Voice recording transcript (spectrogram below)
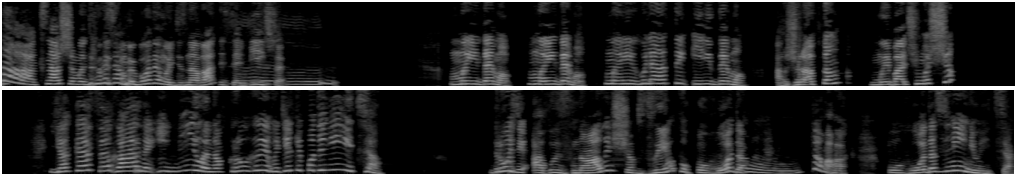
Так, з нашими друзями будемо дізнаватися більше. Ми йдемо, ми йдемо, ми гуляти йдемо. Аж раптом ми бачимо, що? Яке це гарне і біле навкруги, ви тільки подивіться. Друзі, а ви знали, що взимку погода так, погода змінюється.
